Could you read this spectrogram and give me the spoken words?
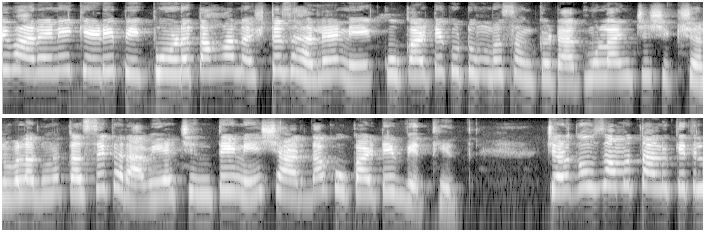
वाऱ्याने केळी पीक पूर्णतः नष्ट झाल्याने कोकाटे कुटुंब संकटात मुलांचे शिक्षण व लग्न कसे करावे या चिंतेने शारदा कोकाटे व्यथित. जळगाव जामोद तालुक्यातील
